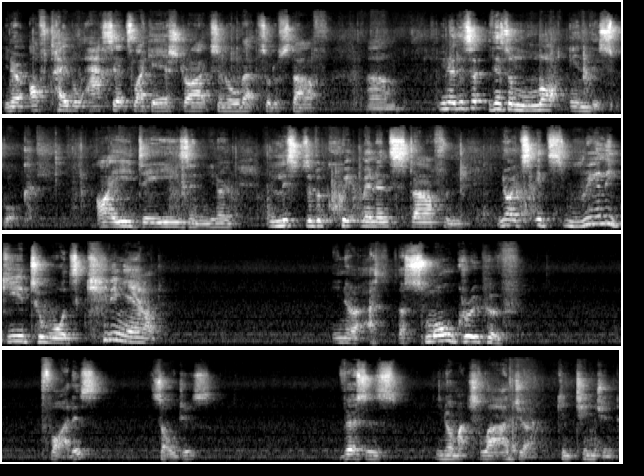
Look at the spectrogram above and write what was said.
you know, off-table assets like airstrikes and all that sort of stuff. Um, you know, there's a, there's a lot in this book. IEDs and, you know, lists of equipment and stuff and, you know, it's, it's really geared towards kitting out, you know, a, a small group of fighters, soldiers, versus, you know, a much larger contingent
